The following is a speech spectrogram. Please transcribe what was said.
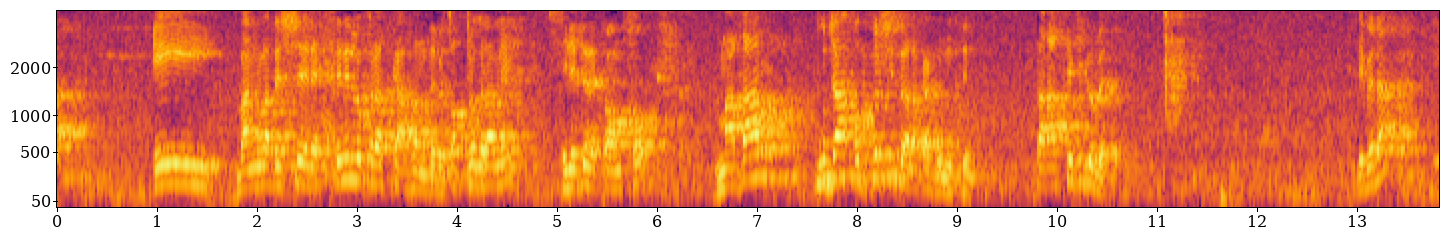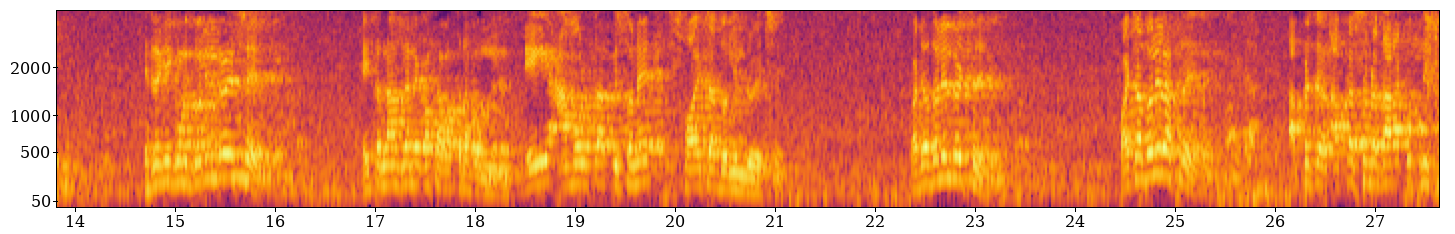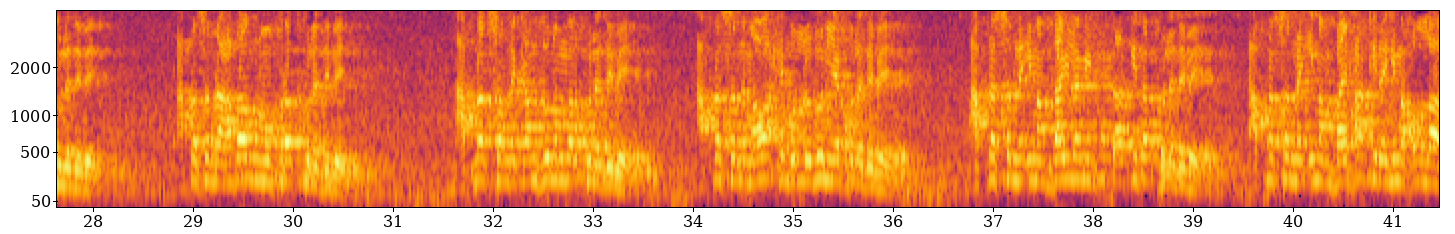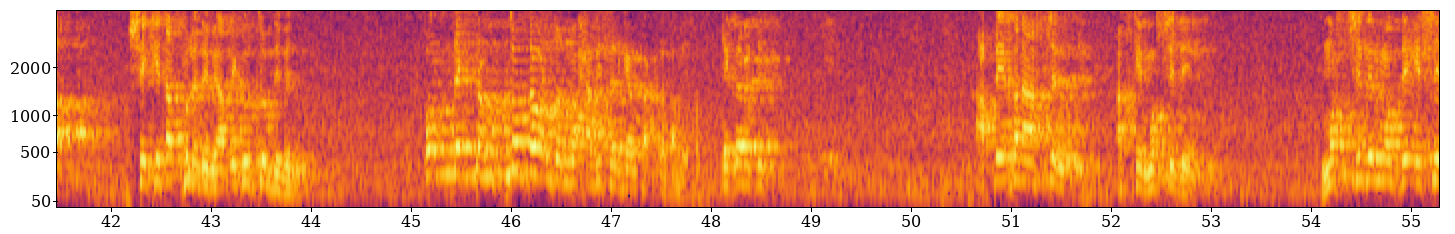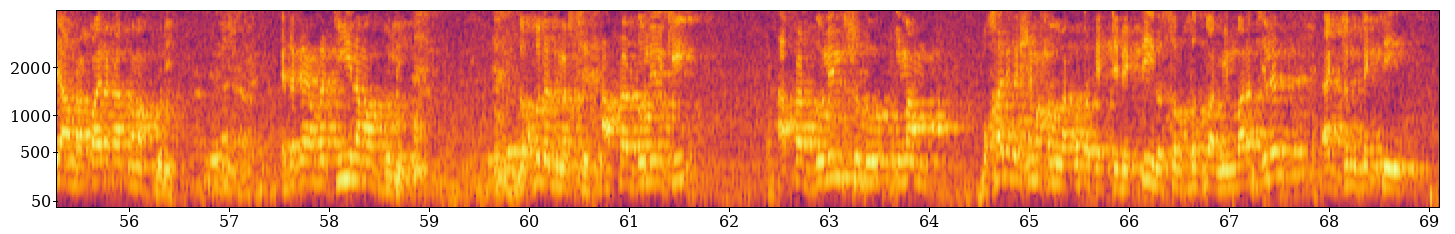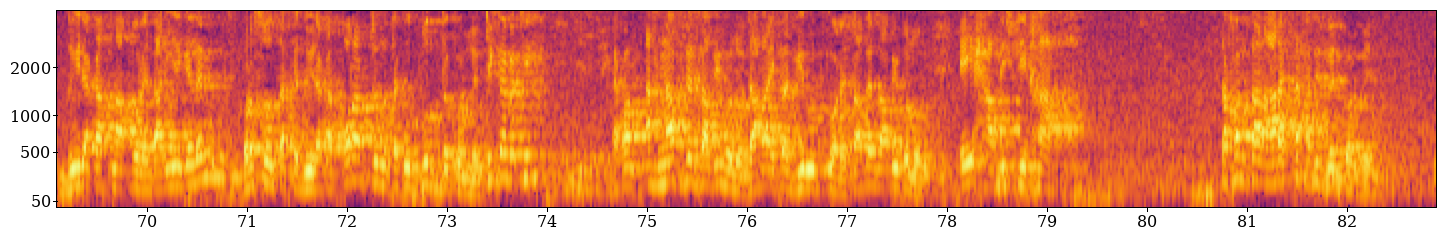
এই বাংলাদেশের এক শ্রেণির লোকরা আজকে আজান দেবে। চট্টগ্রামে সিলেটের একটা অংশ। মাজার পূজা অধ্যুষিত এলাকাগুলোতে। তার আজকে কি করবে? দেবে না? এটা কি কোনো দলিল রয়েছে? এটা না জেনে কথাবার্তা বললেন। এই আমলটার পিছনে ছয়টা দলিল রয়েছে। কয়টা দলিল রয়েছে? কয়টা দলিল আছে? আপনি আপনার সামনে দারাকুতনি খুলে দেবে। আপনার সামনে আদাউল মুফরাত খুলে দিবে। আপনার সামনে কামজুল উম্মাল খুলে দিবে। আপনার সামনে মাওয়াহেবুল লুদুনিয়া খুলে দেবে। আপনার সামনে ইমাম দাইলামি তার কিতাব খুলে দেবে। আপনার সামনে ইমাম বাইহাকি রহিমা আল্লাহর সেই কিতাব খুলে দেবে। আপনি কি উত্তর দিবেন? প্রত্যেকটা উত্তর দেওয়ার জন্য হাদিসের জ্ঞান থাকতে হবে। ঠিক না ঠিক? আপনি এখানে আসছেন আজকে মসজিদে। মসজিদের মধ্যে এসে আমরা কয় রাকাত নামাজ পড়ি? এটাকে আমরা কি নামাজ বলি? দখলের মসজিদ। আপনার দলিল কি? আপনার দলিল শুধু ইমাম বুখারি রহিমাহুল্লাহ কতক একটি ব্যক্তি রসুল খুদ্বার মিম্বারা ছিলেন, একজন ব্যক্তি দুই রাকাত না পড়ে দাঁড়িয়ে গেলেন, রসুল তাকে দুই রাকাত পড়ার জন্য তাকে উদ্বুদ্ধ করলেন। ঠিক না ঠিক? এখন আহনাবদের দাবি হলো, যারা এটা বিরোধ করে, তাদের দাবি হলো, এই হাদিসটি খাস। তখন তার আরেকটা হাদিস বের করবে।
